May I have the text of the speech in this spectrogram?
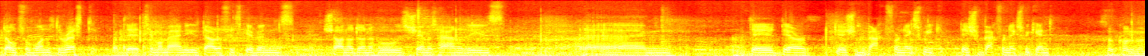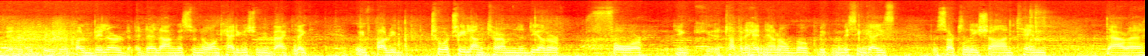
doubtful ones. The rest, the Tim O'Mahony's, Darragh Fitzgibbons, Sean O'Donoghue's, Seamus Harnedy's, um, they they they should be back for next week. They should be back for next weekend. So Colin Billard, the. Colin Billard, the longest, and Owen Cadogan should be back. Like we've probably two or three long term, and the other four, I think, top of the head now, about missing guys. But certainly Sean, Tim, Dara,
